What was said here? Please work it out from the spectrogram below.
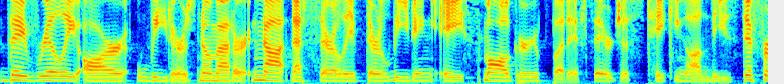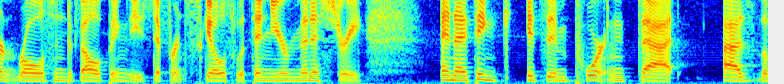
they really are leaders no matter not necessarily if they're leading a small group but if they're just taking on these different roles and developing these different skills within your ministry. And I think it's important that as the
